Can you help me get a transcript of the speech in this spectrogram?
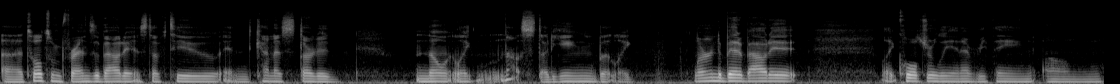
uh, told some friends about it and stuff too, and kind of started knowing, like, not studying, but like learned a bit about it, like culturally and everything. Um,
